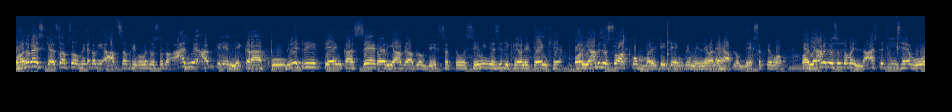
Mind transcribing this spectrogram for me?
हेलो गाइस कैसे आप सब? उम्मीद करता हूँ कि आप सब ठीक होंगे दोस्तों। तो आज मैं आपके लिए लेकर आया हूँ मिलिट्री टैंक का सेट और यहाँ पे आप लोग देख सकते हो सेमी जैसी दिखने वाली टैंक है। और यहाँ पे दोस्तों आपको मल्टी टैंक भी मिलने वाले हैं, आप लोग देख सकते हो और यहाँ पे दोस्तों जो मेरी लास्ट चीज़ है, वो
